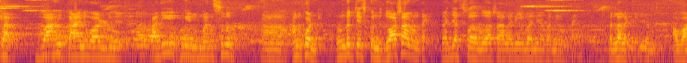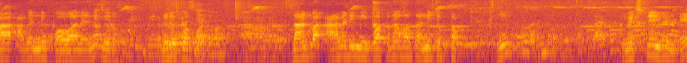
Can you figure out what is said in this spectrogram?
అట్లా వివాహం కాని వాళ్ళు అది మీరు మనసులో అనుకోండి. రెండు వచ్చేసి కొన్ని దోషాలు ఉంటాయి. రజస్వ దోషాలని ఇవన్నీ అవన్నీ ఉంటాయి పిల్లలకి. అవా అవన్నీ పోవాలి అని మీరు మీరే కోరుకోండి. దాంట్లో ఆల్రెడీ మీ గోత్రనామాలతో అన్నీ చెప్తాం. నెక్స్ట్ ఏంటంటే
